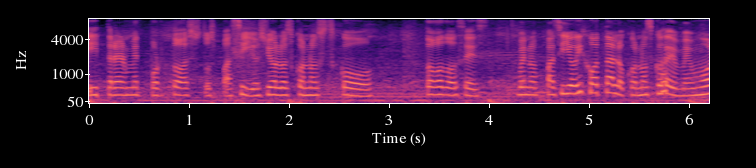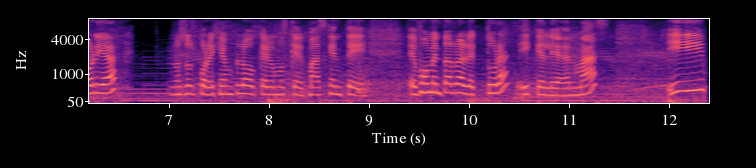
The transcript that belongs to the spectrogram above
y traerme por todos estos pasillos. Yo los conozco todos, es, bueno, pasillo IJ lo conozco de memoria nosotros, por ejemplo, queremos que más gente eh, fomentar la lectura y que lean más. Y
